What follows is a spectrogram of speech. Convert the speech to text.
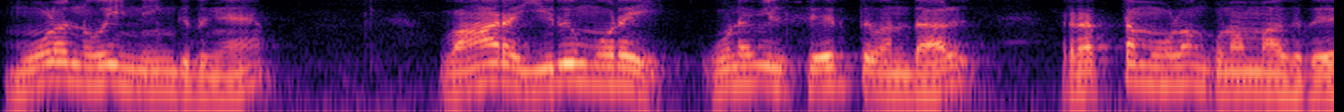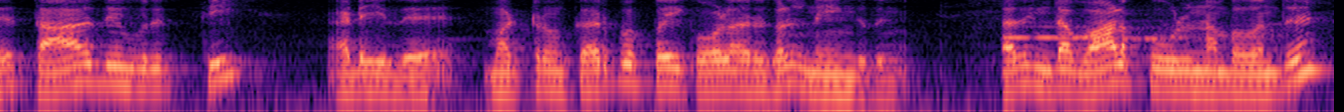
மூல நோய் நீங்குதுங்க. வார இருமுறை உணவில் சேர்த்து வந்தால் இரத்த மூலம் குணமாகுது தாது விருத்தி அடையுது மற்றும் கர்ப்பப்பை கோளாறுகள் நீங்குதுங்க. அது இந்த வாழைப்பூவில் நம்ம வந்து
